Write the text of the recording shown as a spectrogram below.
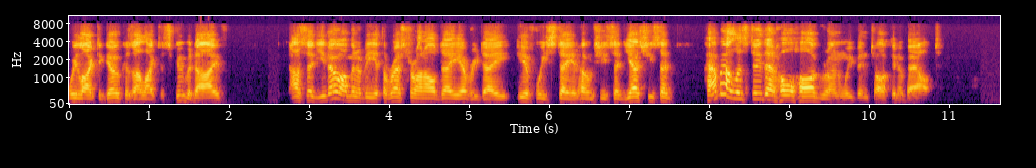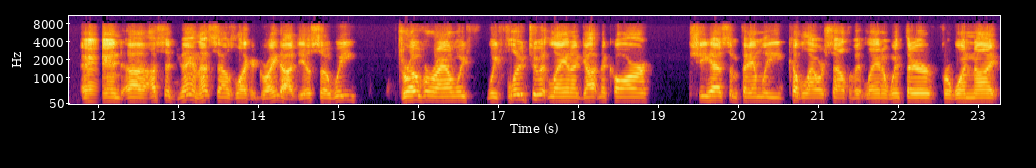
we like to go because I like to scuba dive I said, you know, I'm going to be at the restaurant all day, every day if we stay at home. She said, yes. She said, how about let's do that whole hog run we've been talking about? And uh, I said, man, that sounds like a great idea. So we drove around. We we flew to Atlanta, got in a car. She has some family a couple hours south of Atlanta. Went there for one night,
